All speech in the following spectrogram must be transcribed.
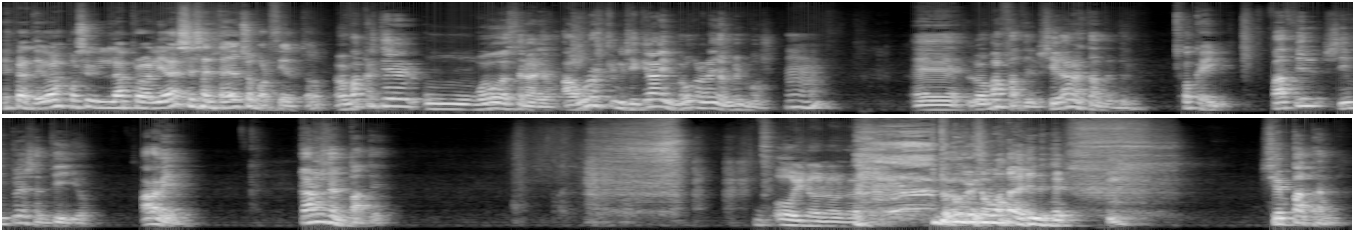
Espera, te digo las, posibil- la probabilidad es 68%. Los Packers tienen un huevo de escenarios. Algunos que ni siquiera involucran ellos mismos. Eh, lo más fácil, si ganan están dentro. Ok. Fácil, simple, sencillo. Ahora bien, casos de empate. Uy, no, no, no. Tengo que tomar aire. Si empatan,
